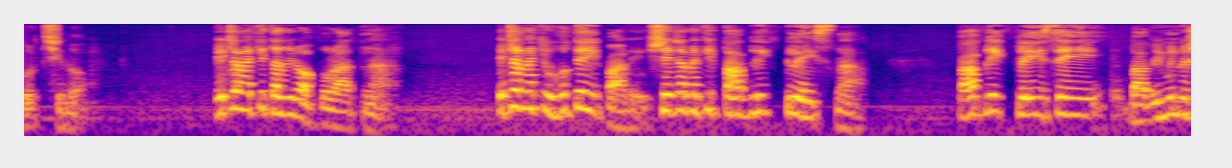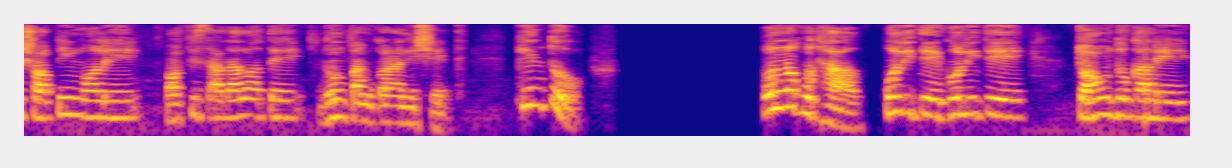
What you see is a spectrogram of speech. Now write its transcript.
করছিল। এটা নাকি তাদের অপরাধ না? এটা নাকি হতেই পারে, সেটা নাকি পাবলিক প্লেস না? পাবলিক প্লেসে বা বিভিন্ন শপিং মলে অফিস আদালতে ধূমপান করা নিষেধ। কিন্তু অন্য কোথাও অলিতে গলিতে, টং দোকানে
